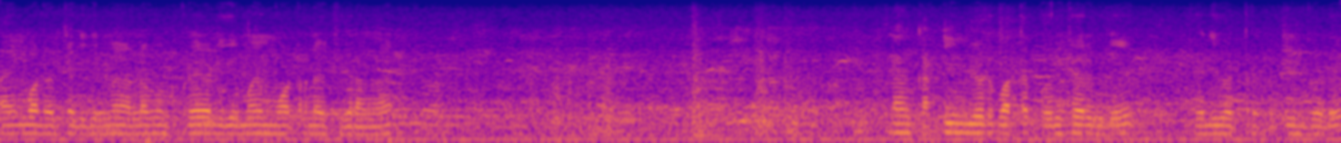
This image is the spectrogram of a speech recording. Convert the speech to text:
பயன்பாடு வச்சு அடிக்கிற மாதிரி எல்லாமே ப்ரே அடிக்கிற மாதிரி மோட்டரில் வச்சுக்கிறாங்க. நாங்கள் கட்டிங் பிளேடு பார்த்தா பெருசாக இருக்குது. வெளி வெட்டுற கட்டிங் பிளேடு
